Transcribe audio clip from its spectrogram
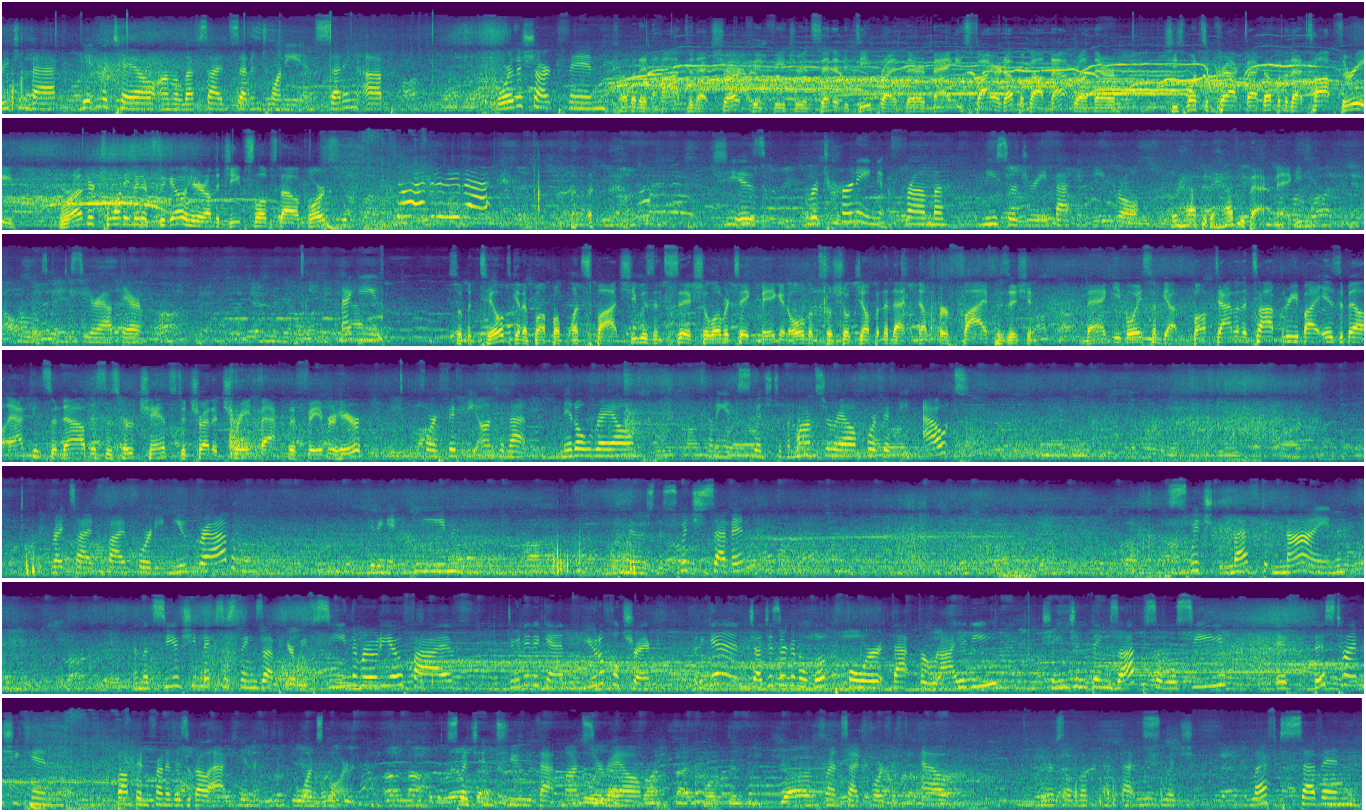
reaching back, getting the tail on the left side 720 and setting up for the shark fin. Coming in hot to that shark fin feature and sending it deep right there. Maggie's fired up about that run there. She's wants to crack back up into that top three. We're under 20 minutes to go here on the Jeep slopestyle course. So happy to be back. she is returning from knee surgery back in April. We're happy to have you back, Maggie. Always good to see her out there. Maggie, So Mathilde's going to bump up one spot. She was in six. She'll overtake Megan Oldham, so she'll jump into that number five position. Maggie Voisin got bumped out of the top three by Isabel Atkins, so now this is her chance to try to trade back the favor here. 450 onto that middle rail. Coming in switch to the monster rail. 450 out. Right side 540 mute grab. Getting it clean. There's the switch seven. Switch left nine. And let's see if she mixes things up here. We've seen the rodeo five, doing it again, beautiful trick. But again, judges are gonna look for that variety, changing things up. So we'll see if this time she can bump in front of Isabel Atkin once more. Switch into that monster rail. Front side 450 out. Here's a look at that switch. Left seven.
